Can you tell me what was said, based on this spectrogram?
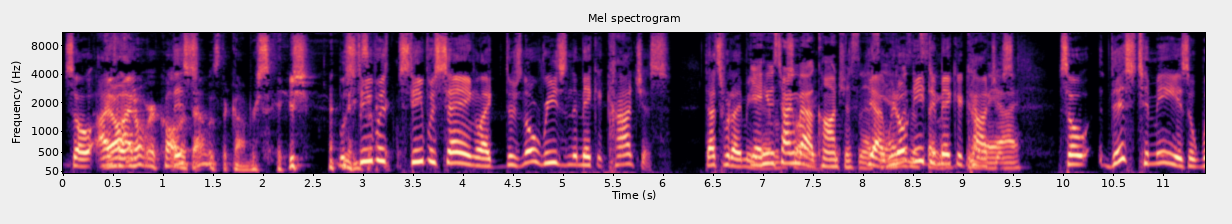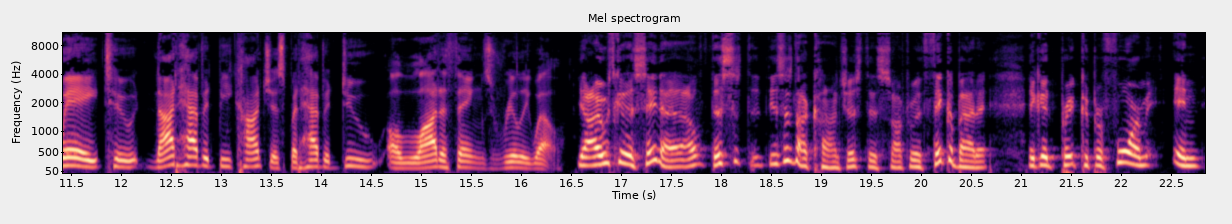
So I, I don't, I don't recall this- that that was the conversation. Well, Steve was, Steve was saying like, there's no reason to make it conscious. That's what I mean. Yeah, he was I'm talking sorry. about consciousness. Yeah, he we don't need to make it conscious. AI. So this to me is a way to not have it be conscious, but have it do a lot of things really well. Yeah, I was going to say that I'll- this is this is not conscious. This software. Think about it. It could it could perform in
